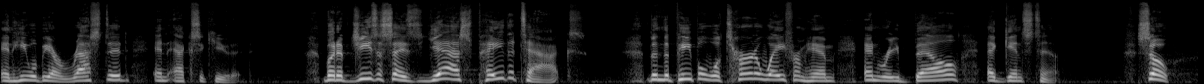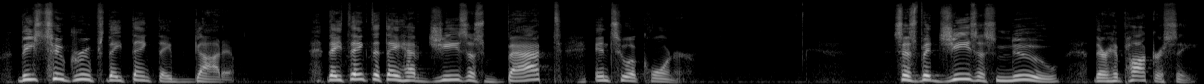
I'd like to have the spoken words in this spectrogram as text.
and he will be arrested and executed. But if Jesus says, yes, pay the tax, then the people will turn away from him and rebel against him. So these two groups, they think they've got him. They think that they have Jesus backed into a corner. It says, but Jesus knew their hypocrisy.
